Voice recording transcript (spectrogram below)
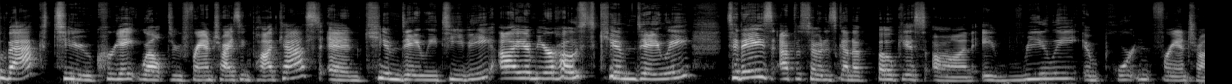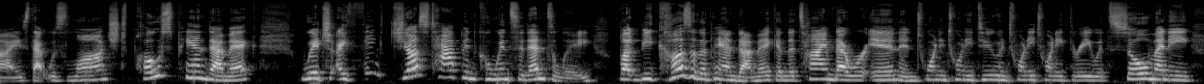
Welcome back to Create Wealth Through Franchising Podcast and Kim Daly TV. I am your host, Kim Daly. Today's episode is going to focus on a really important franchise that was launched post pandemic, which I think just happened coincidentally, but because of the pandemic and the time that we're in in 2022 and 2023 with so many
